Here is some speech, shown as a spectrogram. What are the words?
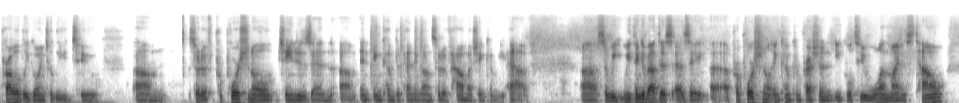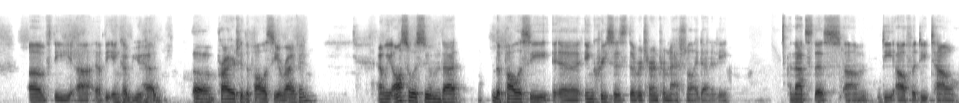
probably going to lead to um, sort of proportional changes in, um, in income depending on sort of how much income you have. Uh, so we, we think about this as a, a proportional income compression equal to one minus tau of the uh, of the income you had uh, prior to the policy arriving. And we also assume that the policy uh, increases the return from national identity. And that's this um, d alpha d tau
